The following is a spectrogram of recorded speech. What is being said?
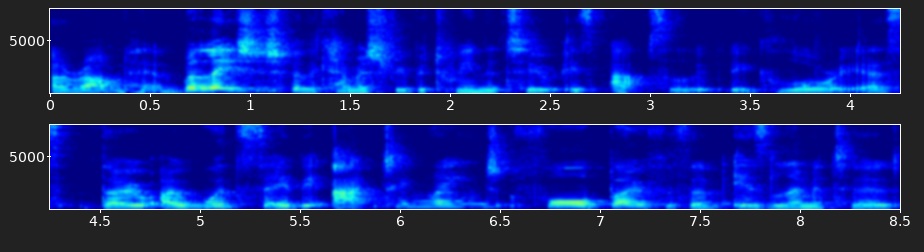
around him. Relationship and the chemistry between the two is absolutely glorious, though I would say the acting range for both of them is limited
